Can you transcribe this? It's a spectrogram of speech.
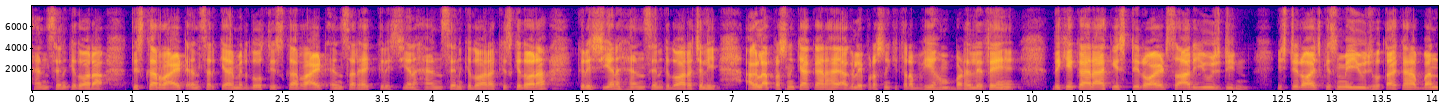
हैंसन के द्वारा। तो इसका राइट आंसर क्या है मेरे दोस्त? इसका राइट आंसर है क्रिश्चियन हैंसन के द्वारा। किसके द्वारा? क्रिश्चियन हैंसन के द्वारा। चलिए, अगला प्रश्न क्या कह रहा है? अगले प्रश्न की तरफ़ भी हम बढ़ लेते हैं। देखिए, कह रहा है कि steroids are use in steroid किसमें यूज़ होता है? कह रहा है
